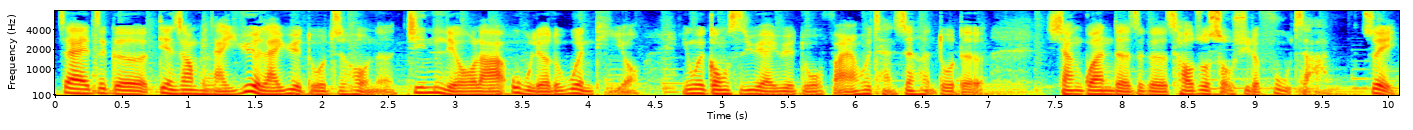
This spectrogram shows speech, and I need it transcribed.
在这个电商平台越来越多之后呢，金流啦、物流的问题哦，因为公司越来越多，反而会产生很多的。相关的这个操作手续的复杂，所以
